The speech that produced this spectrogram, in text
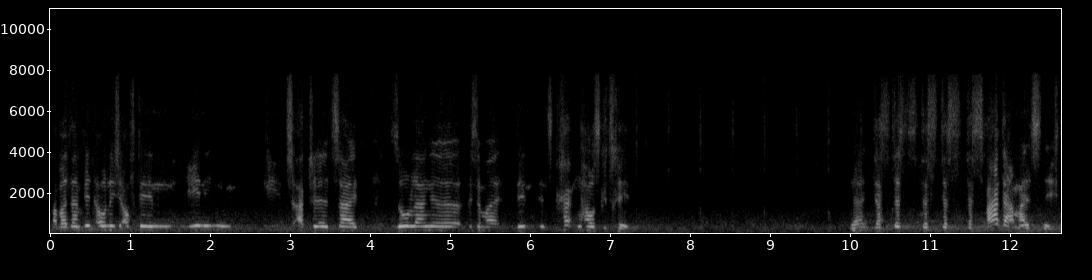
aber dann wird auch nicht auf denjenigen, die zur aktuellen Zeit so lange, ich sag mal, den, ins Krankenhaus getreten. Ja, das, das, das, das, das war damals nicht.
